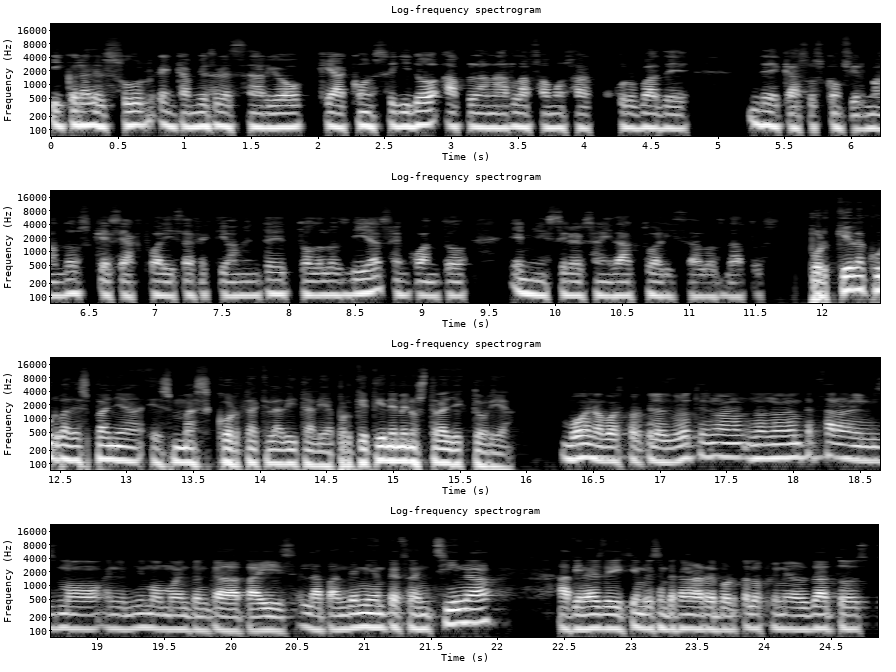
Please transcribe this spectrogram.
y Corea del Sur, en cambio, es el escenario que ha conseguido aplanar la famosa curva de, de casos confirmados que se actualiza efectivamente todos los días en cuanto el Ministerio de Sanidad actualiza los datos. ¿Por qué la curva de España es más corta que la de Italia? ¿Por qué tiene menos trayectoria? Bueno, pues porque los brotes no, no- no empezaron en el mismo, en el mismo momento en cada país. La pandemia empezó en China, a finales de diciembre se empezaron a reportar los primeros datos,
